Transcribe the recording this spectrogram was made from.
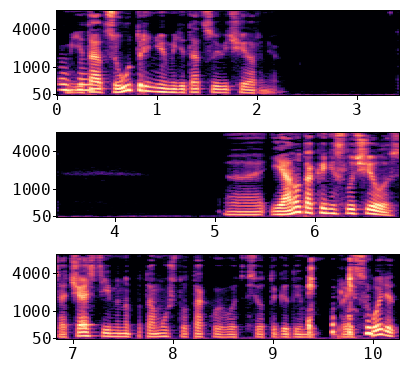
угу. медитацию утреннюю, медитацию вечернюю. Э, и оно так и не случилось, отчасти именно потому, что такое вот все тыгодым происходит.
